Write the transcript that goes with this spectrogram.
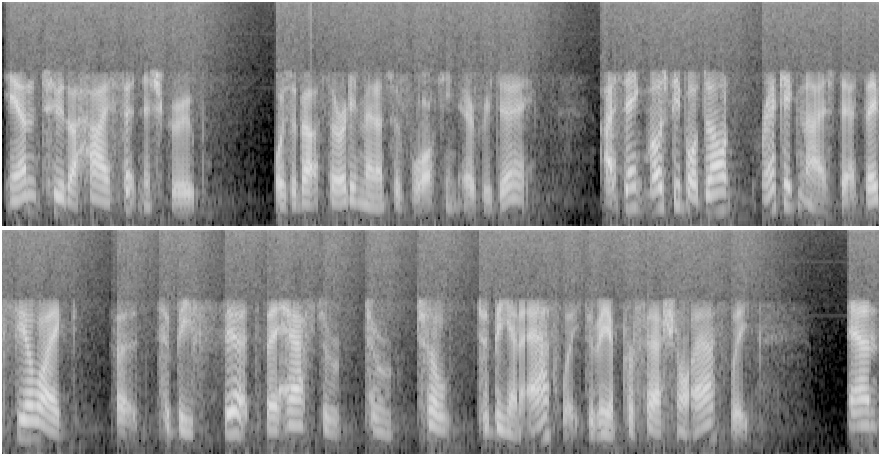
into the high fitness group was about 30 minutes of walking every day. I think most people don't recognize that. They feel like uh, to be fit, they have to, to, to, to be an athlete, to be a professional athlete. And,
